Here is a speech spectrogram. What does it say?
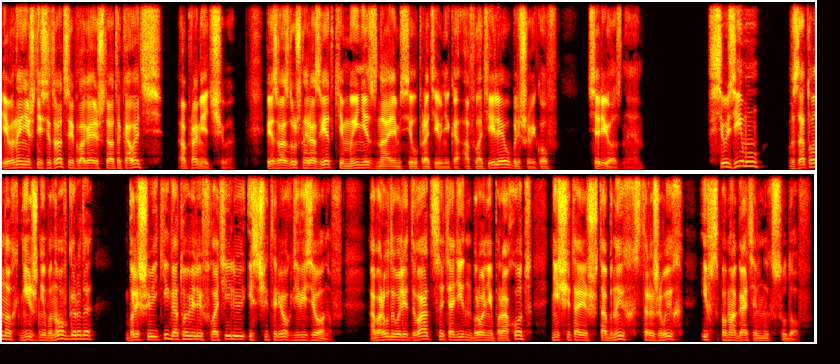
И в нынешней ситуации полагаю, что атаковать опрометчиво. Без воздушной разведки мы не знаем сил противника, а флотилия у большевиков серьезная. Всю зиму в затонах Нижнего Новгорода большевики готовили флотилию из четырех дивизионов — оборудовали 21 бронепароход, не считая штабных, сторожевых и вспомогательных судов.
